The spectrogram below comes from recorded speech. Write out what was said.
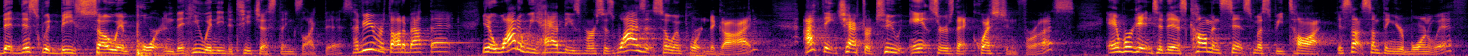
that this would be so important that he would need to teach us things like this? Have you ever thought about that? You know, why do we have these verses? Why is it so important to God? I think chapter 2 answers that question for us. And we're getting to this common sense must be taught. It's not something you're born with.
